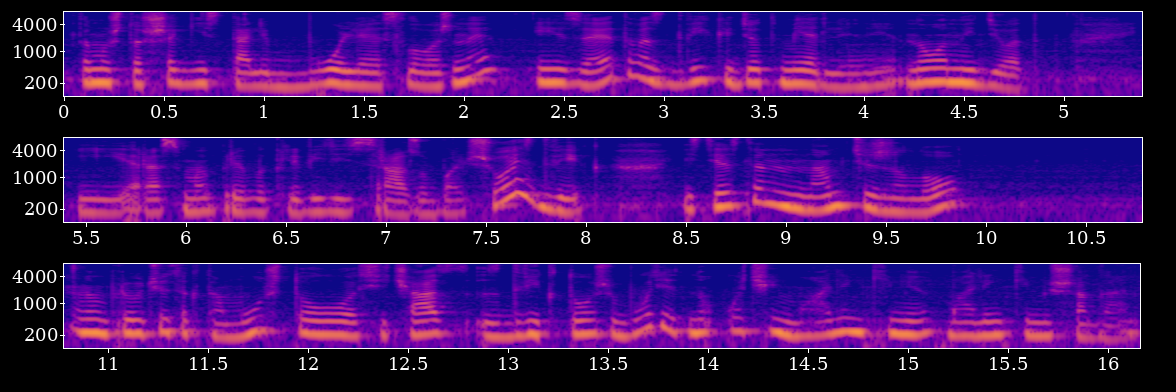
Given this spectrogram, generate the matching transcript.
потому что шаги стали более сложные, и из-за этого сдвиг идет медленнее, но он идет. И раз мы привыкли видеть сразу большой сдвиг, естественно, нам тяжело ну, приучиться к тому, что сейчас сдвиг тоже будет, но очень маленькими, маленькими шагами.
